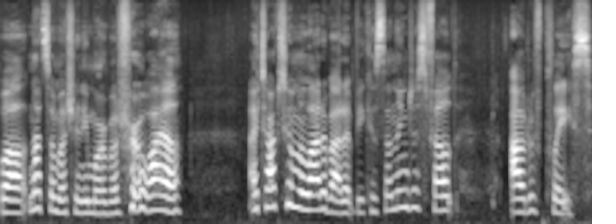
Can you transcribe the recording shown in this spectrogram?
Well, not so much anymore, but for a while. I talked to him a lot about it because something just felt out of place.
